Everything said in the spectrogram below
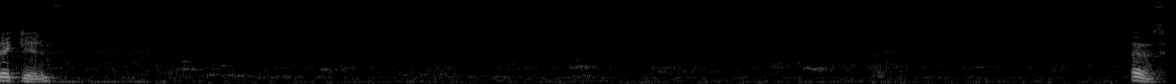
Bekleyelim. Evet.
